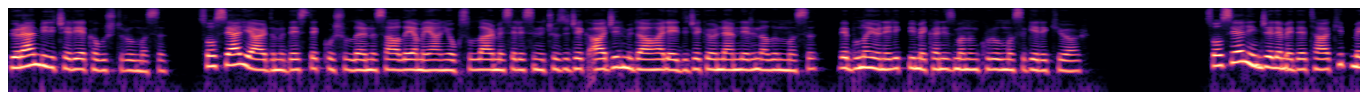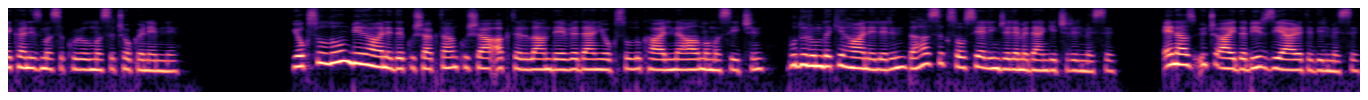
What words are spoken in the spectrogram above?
gören bir içeriye kavuşturulması, sosyal yardımı destek koşullarını sağlayamayan yoksullar meselesini çözecek acil müdahale edecek önlemlerin alınması ve buna yönelik bir mekanizmanın kurulması gerekiyor. Sosyal incelemede takip mekanizması kurulması çok önemli. Yoksulluğun bir hanede kuşaktan kuşağa aktarılan devreden yoksulluk haline almaması için bu durumdaki hanelerin daha sık sosyal incelemeden geçirilmesi, en az 3 ayda bir ziyaret edilmesi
